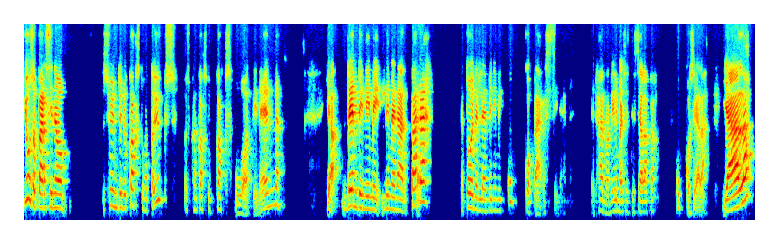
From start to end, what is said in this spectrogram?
Juuso Pärssinen on syntynyt 2001, koska hän 22-vuotinen. Ja lempinimi nimenään Pärä ja toinen lempinimi Kukko Pärssinen. Että hän on ilmeisesti siellä kukko siellä jäällä.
